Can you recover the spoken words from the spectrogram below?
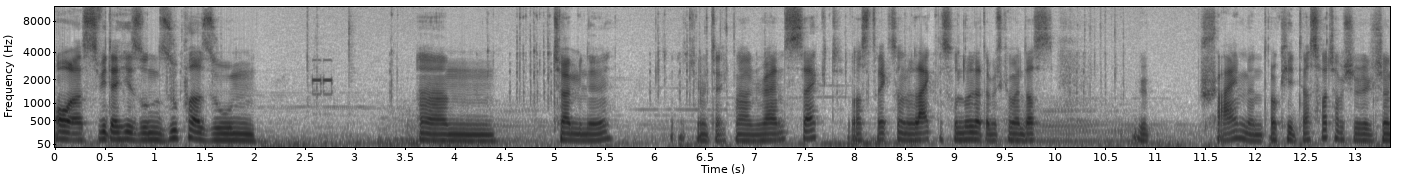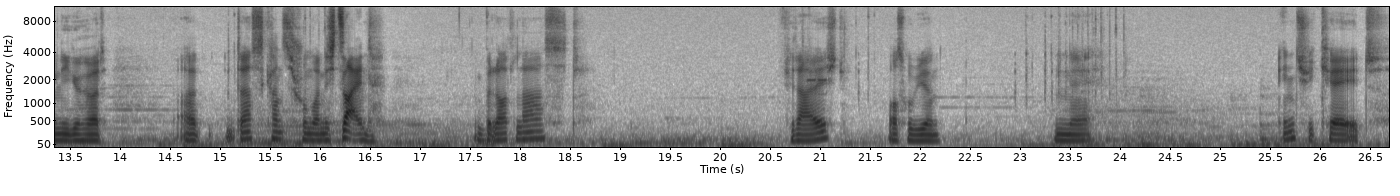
Oh, das ist wieder hier so ein Super Zoom ähm, Terminal. Ich nehme direkt mal ransacked. Du hast direkt so ein Likeness von 0, damit kann man das Primant. Okay, das Wort habe ich wirklich noch nie gehört. Äh, das kann es schon mal nicht sein. Bloodlust. Vielleicht. Ausprobieren. Nee. Intricate.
